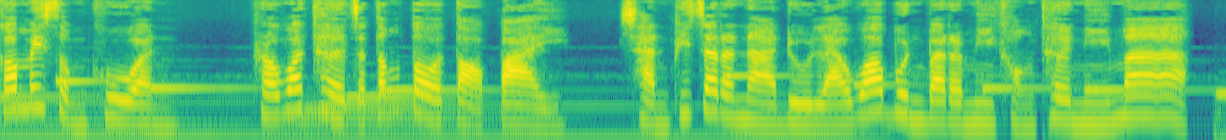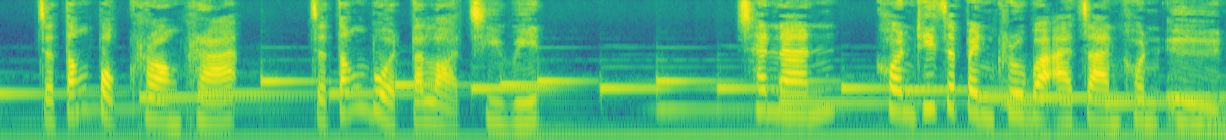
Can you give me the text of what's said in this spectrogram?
ก็ไม่สมควร เพราะว่าเธอจะต้องโตต่อไป ฉันพิจารณาดูแล้วว่าบุญบารมีของเธอนี้มาก จะต้องปกครองพระ จะต้องบวชตลอดชีวิต ฉะนั้นคนที่จะเป็นครูบาอาจารย์คนอื่น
